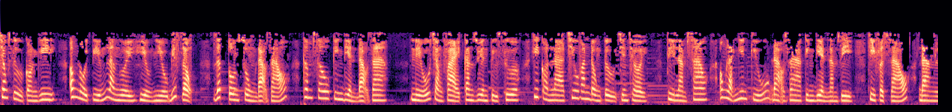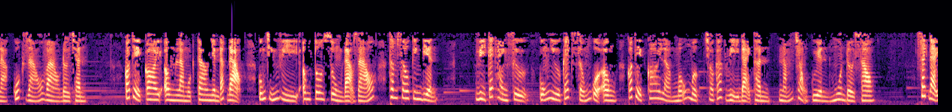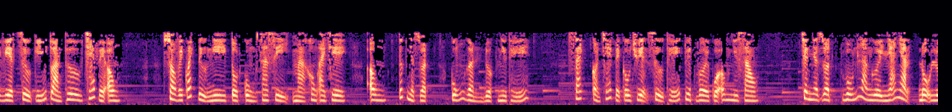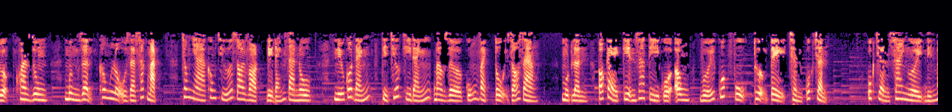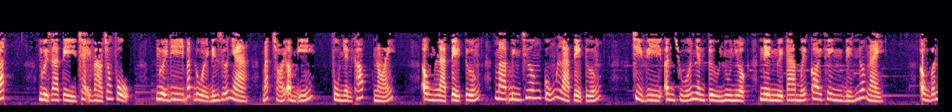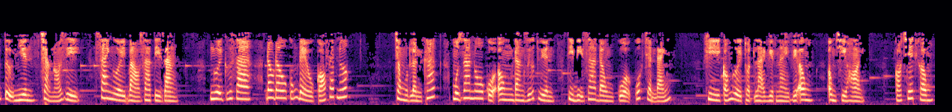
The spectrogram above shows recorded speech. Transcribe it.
Trong sử còn ghi, ông nổi tiếng là người hiểu nhiều biết rộng, rất tôn sùng đạo giáo, thâm sâu kinh điển đạo gia. Nếu chẳng phải can duyên từ xưa khi còn là chiêu văn đồng tử trên trời, thì làm sao ông lại nghiên cứu đạo gia kinh điển làm gì khi Phật giáo đang là quốc giáo vào đời Trần? Có thể coi ông là một cao nhân đắc đạo, cũng chính vì ông tôn sùng đạo giáo, thâm sâu kinh điển. Vì cách hành xử cũng như cách sống của ông có thể coi là mẫu mực cho các vị đại thần nắm trọng quyền muôn đời sau. Sách Đại Việt sử ký toàn thư chép về ông. So với quách tử nghi tột cùng xa xỉ mà không ai chê, ông, tức Nhật Duật, cũng gần được như thế. Sách còn chép về câu chuyện xử thế tuyệt vời của ông như sau. Trần Nhật Duật vốn là người nhã nhặn, độ lượng, khoan dung, mừng giận không lộ ra sắc mặt. Trong nhà không chứa roi vọt để đánh gia nô. Nếu có đánh thì trước khi đánh bao giờ cũng vạch tội rõ ràng. Một lần, có kẻ kiện gia tỳ của ông với quốc phụ thượng tể Trần Quốc Trần. Quốc Trần sai người đến bắt. Người gia tỳ chạy vào trong phủ. Người đi bắt đuổi đến giữa nhà, bắt trói ẩm ý. Phu nhân khóc, nói, ông là tể tướng, mà Bình Trương cũng là tể tướng. Chỉ vì ân chúa nhân từ nhu nhược nên người ta mới coi khinh đến nước này. Ông vẫn tự nhiên, chẳng nói gì, sai người bảo gia tỳ rằng, người cứ ra, đâu đâu cũng đều có phép nước. Trong một lần khác, một gia nô của ông đang giữ thuyền thì bị gia đồng của quốc trần đánh. Khi có người thuật lại việc này với ông, ông chỉ hỏi, có chết không?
